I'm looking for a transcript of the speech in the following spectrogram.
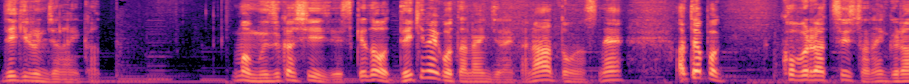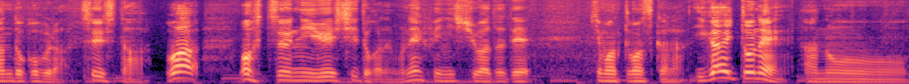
できるんじゃないか。まあ難しいですけどできないことはないんじゃないかなと思いますね。あとやっぱコブラツイスターね。グランドコブラツイスターはまあ普通に USC とかでもねフィニッシュ技で決まってますから。意外とねあの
